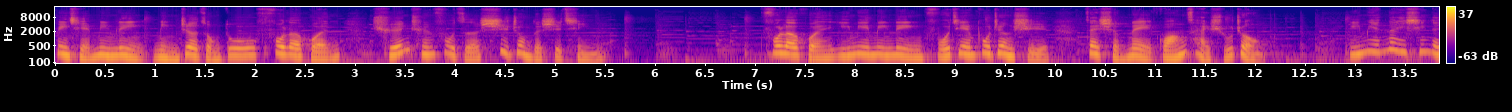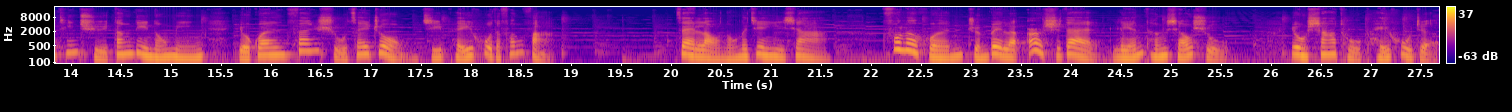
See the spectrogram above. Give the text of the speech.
并且命令闽浙总督傅乐浑全权负责试种的事情。傅乐浑一面命令福建布政使在省内广采薯种，一面耐心地听取当地农民有关番薯栽种及培护的方法。在老农的建议下，傅乐浑准备了二十担连藤小薯，用沙土培护着，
